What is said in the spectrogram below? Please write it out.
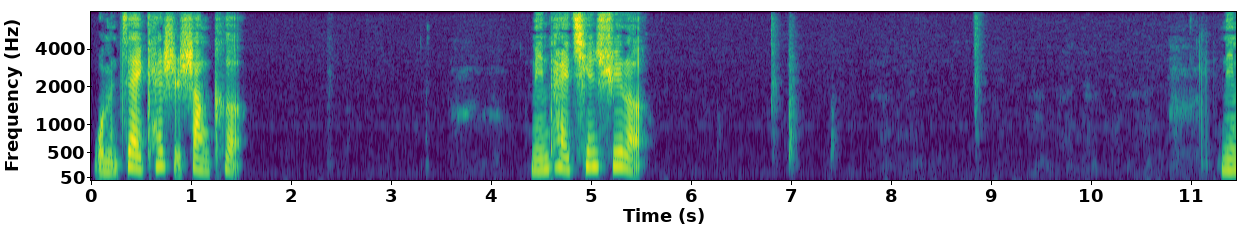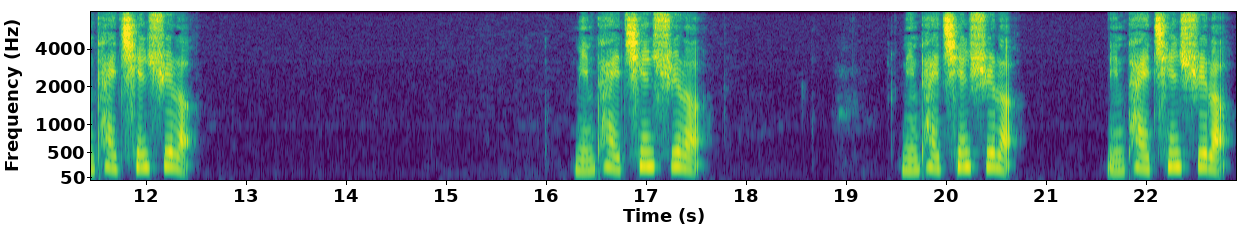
我们再开始上课。您太谦虚了。您太谦虚了。您太谦虚了，您太谦虚了，您太谦虚了。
